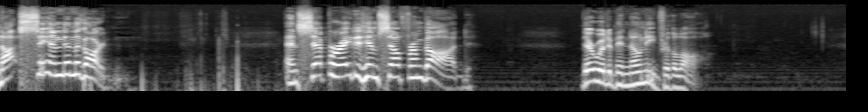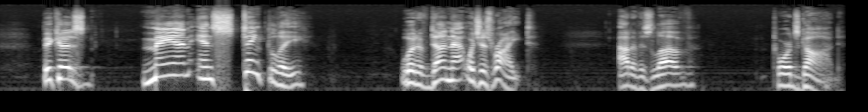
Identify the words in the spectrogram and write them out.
not sinned in the garden and separated himself from God, there would have been no need for the law. Because man instinctively would have done that which is right out of his love towards God.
